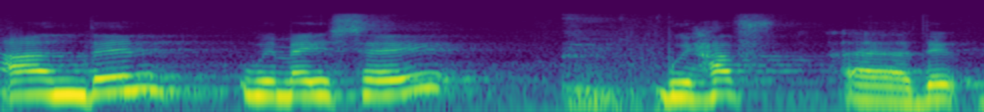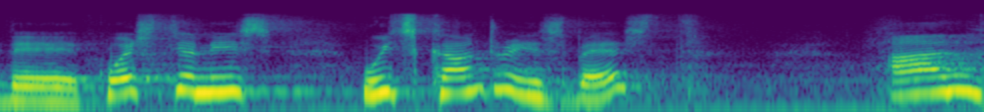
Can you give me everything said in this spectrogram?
And then we may say, we have, uh, the, the question is, which country is best? And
